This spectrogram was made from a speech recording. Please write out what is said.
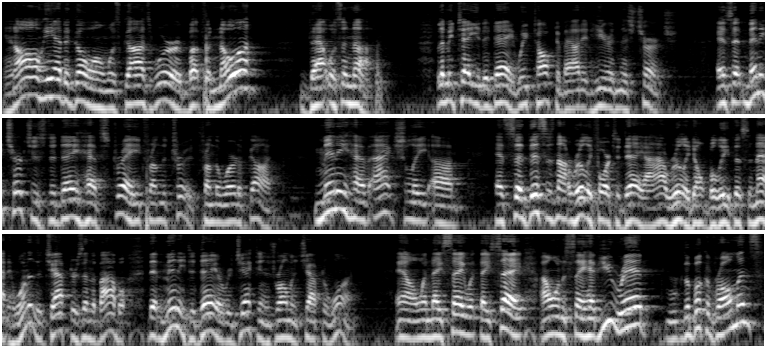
And all he had to go on was God's word. But for Noah, that was enough. Let me tell you today, we've talked about it here in this church, is that many churches today have strayed from the truth, from the word of God. Many have actually. Uh, has said this is not really for today. I really don't believe this and that. And one of the chapters in the Bible that many today are rejecting is Romans chapter 1. Now, when they say what they say, I want to say, have you read the book of Romans?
